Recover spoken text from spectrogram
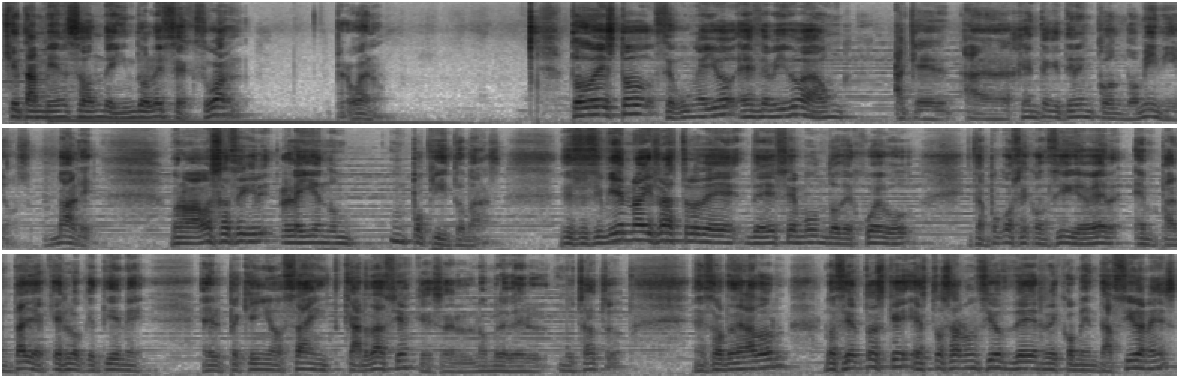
que también son de índole sexual. Pero bueno, todo esto, según ellos, es debido a, un, que gente que tienen condominios. Vale. Bueno, vamos a seguir leyendo un, poquito más. Dice, si bien no hay rastro de, ese mundo de juego, y tampoco se consigue ver en pantalla qué es lo que tiene el pequeño Saint Kardashian, que es el nombre del muchacho, en su ordenador, lo cierto es que estos anuncios de recomendaciones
